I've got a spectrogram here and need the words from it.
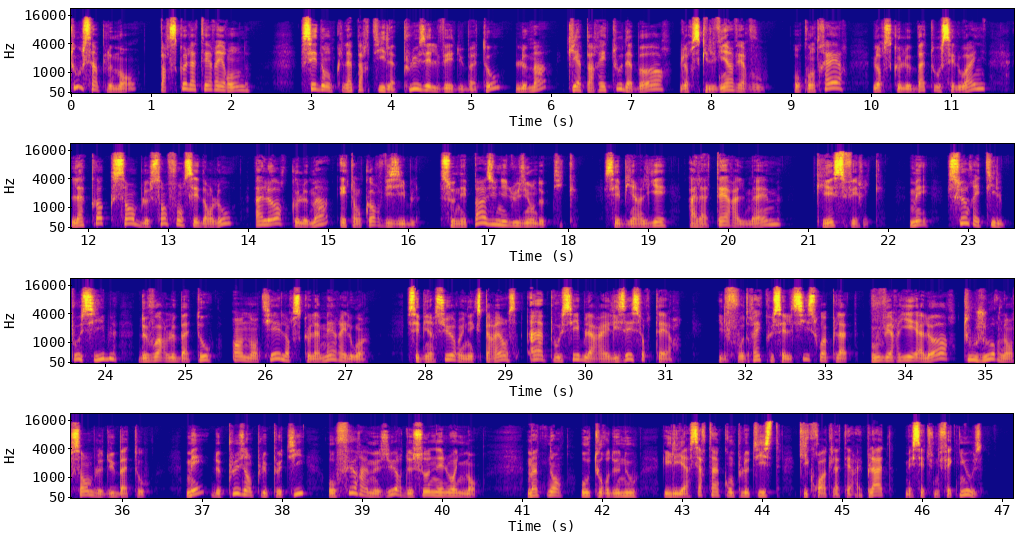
Tout simplement parce que la Terre est ronde. C'est donc la partie la plus élevée du bateau, le mât, qui apparaît tout d'abord lorsqu'il vient vers vous. Au contraire, lorsque le bateau s'éloigne, la coque semble s'enfoncer dans l'eau alors que le mât est encore visible. Ce n'est pas une illusion d'optique, c'est bien lié à la Terre elle-même qui est sphérique. Mais serait-il possible de voir le bateau en entier lorsque la mer est loin? C'est bien sûr une expérience impossible à réaliser sur Terre. Il faudrait que celle-ci soit plate. Vous verriez alors toujours l'ensemble du bateau, mais de plus en plus petit au fur et à mesure de son éloignement. Maintenant, autour de nous, il y a certains complotistes qui croient que la Terre est plate, mais c'est une fake news.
